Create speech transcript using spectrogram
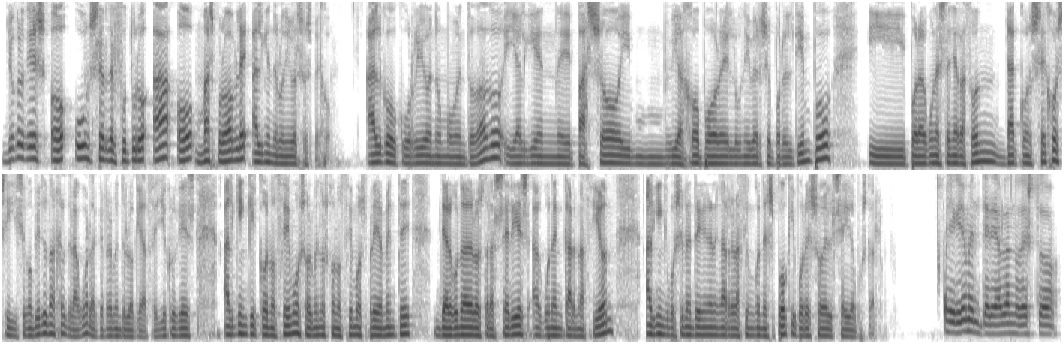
Yo creo que es o un ser del futuro A o, más probable, alguien del universo espejo. Algo ocurrió en un momento dado y alguien eh, pasó y viajó por el universo y por el tiempo y por alguna extraña razón da consejos y se convierte en un ángel de la guarda, que es realmente lo que hace. Yo creo que es alguien que conocemos, o al menos conocemos previamente de alguna de nuestras series, alguna encarnación, alguien que posiblemente tenga relación con Spock y por eso él se ha ido a buscarlo. Oye, que yo me enteré hablando de esto.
